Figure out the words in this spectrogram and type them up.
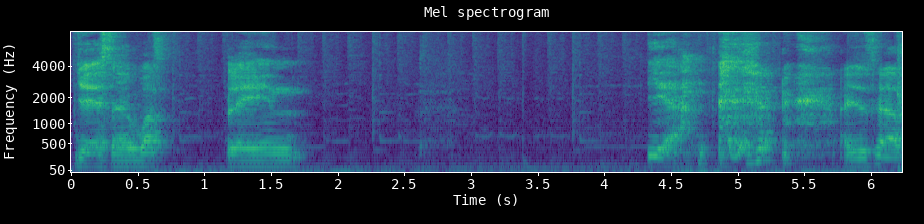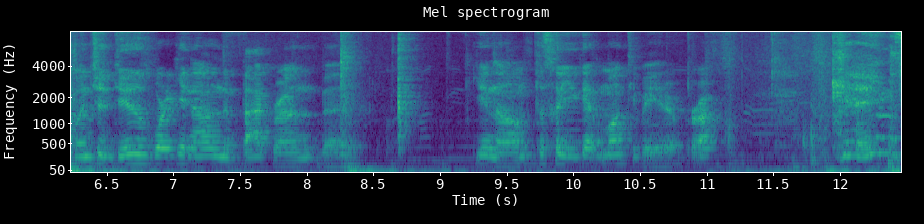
Yes, I was playing. Yeah, I just had a bunch of dudes working out in the background, but you know, that's how you get motivated, bro. Games.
